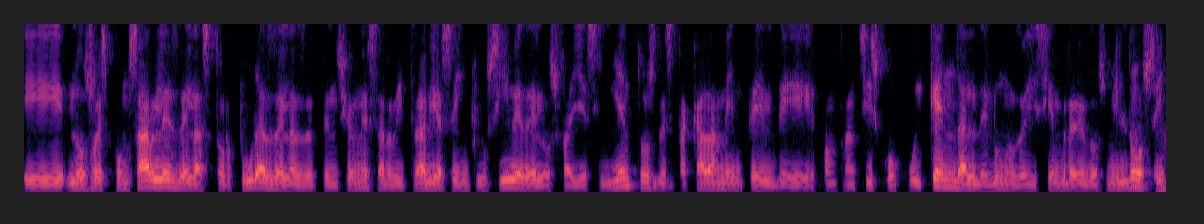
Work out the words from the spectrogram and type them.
Eh, los responsables de las torturas, de las detenciones arbitrarias e inclusive de los fallecimientos, destacadamente el de Juan Francisco Cuiquendal del 1 de diciembre de 2012,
